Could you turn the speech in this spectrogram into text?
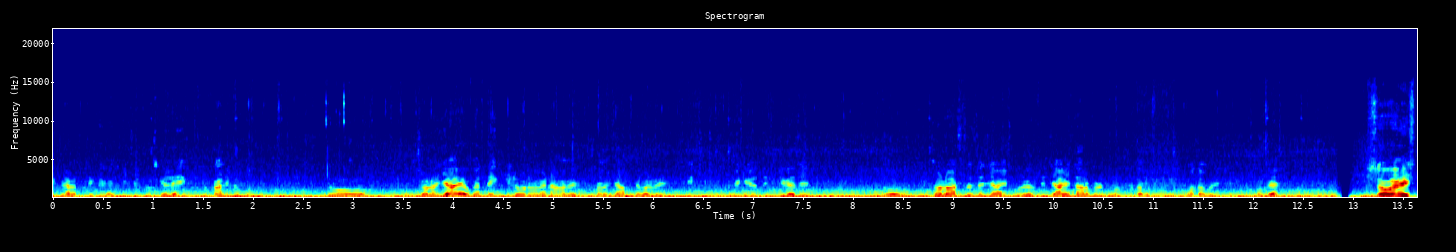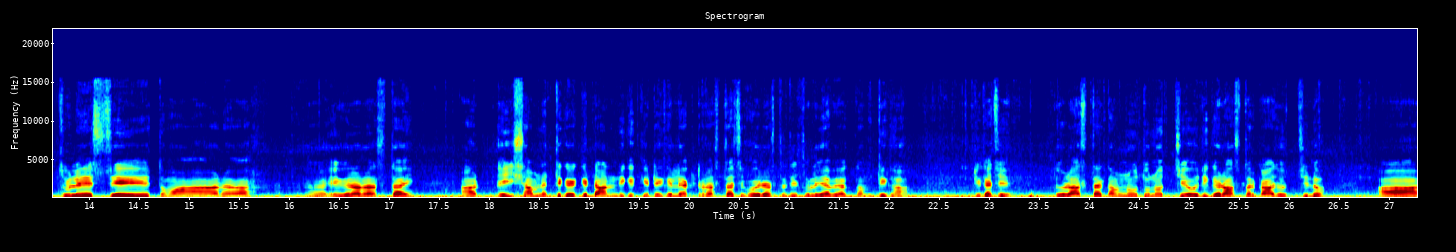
এগরার থেকে কিছু দূর গেলেই কালীনগর। তো চলো যাই, ওখান থেকে কী লোড হবে না হবে, সবাই জানতে পারবে ভিডিওতে, ঠিক আছে? তো চলো আস্তে আস্তে যাই ওই অবধি যাই, তারপরে তোমার সাথে কথা বলছি ওকে সো গাইস চলে এসছি তোমার এগরা রাস্তায়। আর এই সামনের থেকে ডান দিকে কেটে গেলে একটা রাস্তা আছে, ওই রাস্তা দিয়ে চলে যাবে একদম দীঘা। ঠিক আছে? তো রাস্তা একদম নতুন হচ্ছে ওইদিকে রাস্তার কাজ হচ্ছিল, আর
